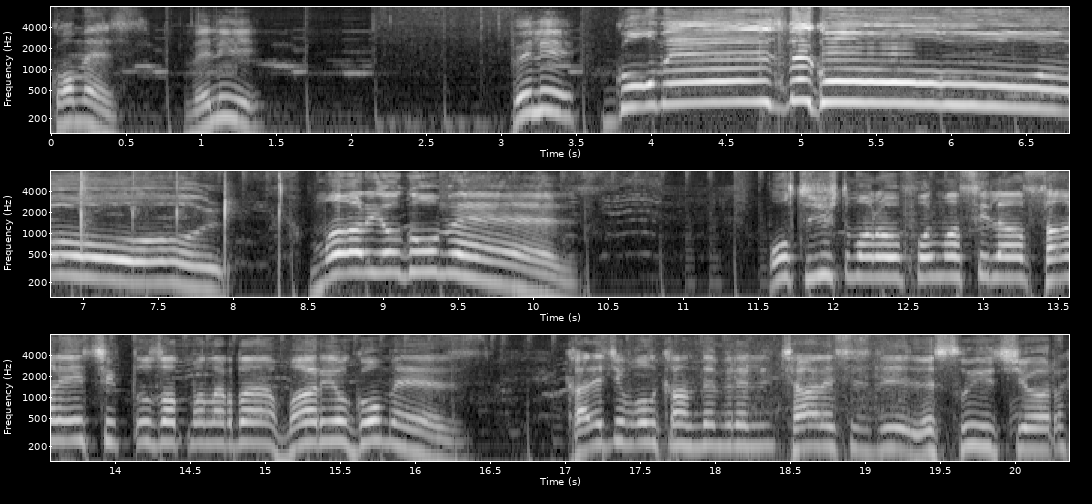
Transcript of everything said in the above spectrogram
Gomez. Veli. Veli. Gomez ve gol. Mario Gomez. 33 numara formasıyla sahneye çıktı uzatmalarda Mario Gomez. Kaleci Volkan Demirel'in çaresizliği ve su içiyor.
